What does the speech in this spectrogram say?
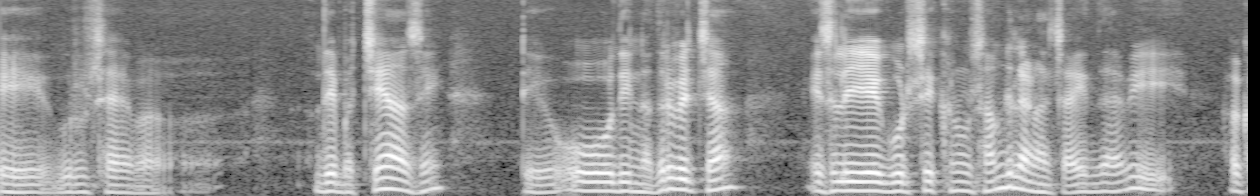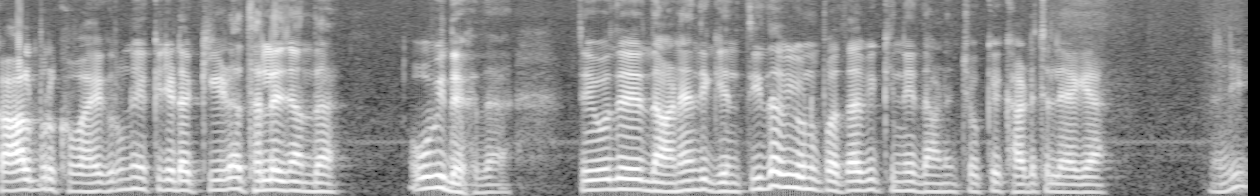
ਇਹ ਗੁਰੂ ਸਾਹਿਬ ਦੇ ਬੱਚੇ ਆ ਅਸੀਂ ਤੇ ਉਹਦੀ ਨਜ਼ਰ ਵਿੱਚ ਆ। ਇਸ ਲਈ ਇਹ ਗੁਰਸਿੱਖ ਨੂੰ ਸਮਝ ਲੈਣਾ ਚਾਹੀਦਾ ਹੈ ਵੀ ਅਕਾਲ ਪੁਰਖ ਵਾਹਿਗੁਰੂ ਨੇ ਇੱਕ ਜਿਹੜਾ ਕੀੜਾ ਥੱਲੇ ਜਾਂਦਾ ਉਹ ਵੀ ਦਿਖਦਾ ਤੇ ਉਹਦੇ ਦਾਣਿਆਂ ਦੀ ਗਿਣਤੀ ਦਾ ਵੀ ਉਹਨੂੰ ਪਤਾ ਵੀ ਕਿੰਨੇ ਦਾਣੇ ਚੁੱਕ ਕੇ ਖੱਡ ਚ ਲੈ ਗਿਆ। ਹਾਂਜੀ?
